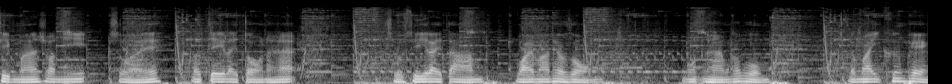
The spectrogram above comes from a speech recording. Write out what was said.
สิบมาช็อตนี้สวย เราเจไรต่อนะฮะสูซีไหลตาม วายมาแถวสองงดงามครับผมแล้วมาอีกเครื่องแผง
